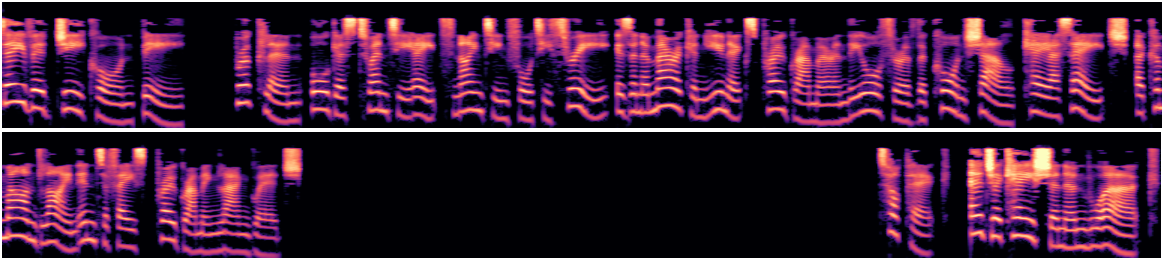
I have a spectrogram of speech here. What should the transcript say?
David G. Korn B. Brooklyn, August 28, 1943 is an American Unix programmer and the author of the Korn Shell KSH, a command-line interface, programming language. Topic: Education and work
